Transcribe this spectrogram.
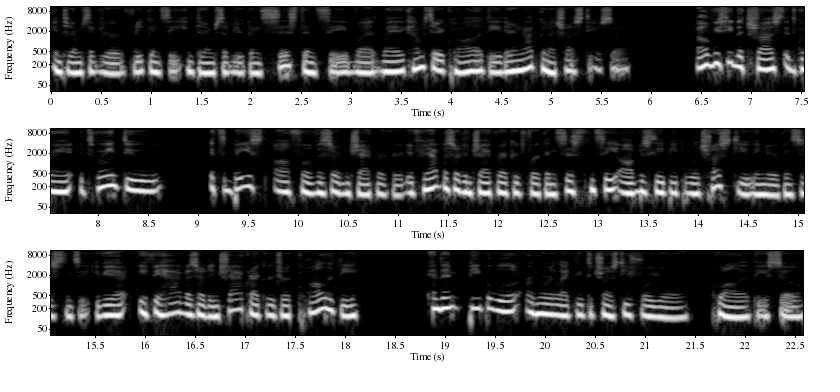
in terms of your frequency, in terms of your consistency, but when it comes to your quality, they're not going to trust you. So obviously, the trust it's going it's going to it's based off of a certain track record. If you have a certain track record for consistency, obviously people will trust you in your consistency. If you if you have a certain track record for quality, and then people will are more likely to trust you for your quality. So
